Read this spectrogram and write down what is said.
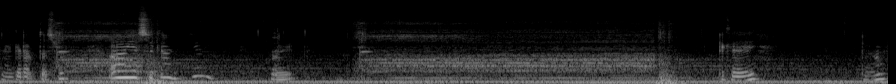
Can I get up this one? Oh, yes we can. Yeah. Right. Okay. Down.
